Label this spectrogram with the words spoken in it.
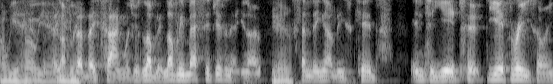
Oh yeah. Oh yeah. They, Lovely. That they sang, which was lovely. Lovely message, isn't it? You know, Yeah. sending out these kids into year two year three, sorry.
